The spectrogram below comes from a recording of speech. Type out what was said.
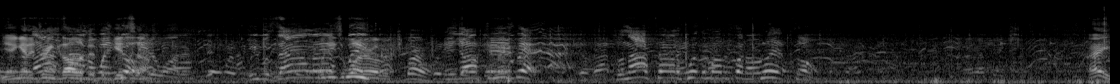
You ain't gotta drink all of it, but get up. some. We was down Who needs last water week, and y'all came back. So now it's time to put the motherfucking clamps on. Hey,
